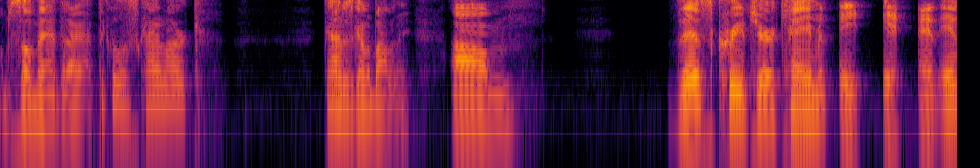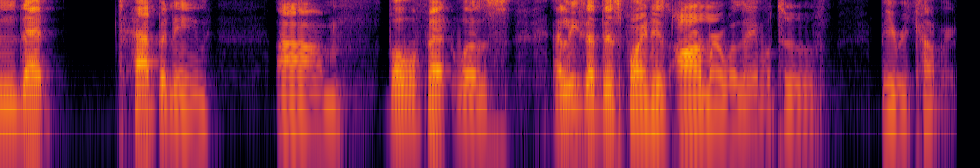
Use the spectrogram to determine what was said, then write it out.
I'm so mad that I, I think it was a Skylark. God is to bother me. Um, this creature came and ate it, and in that happening, um, Boba Fett was at least at this point his armor was able to be recovered.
